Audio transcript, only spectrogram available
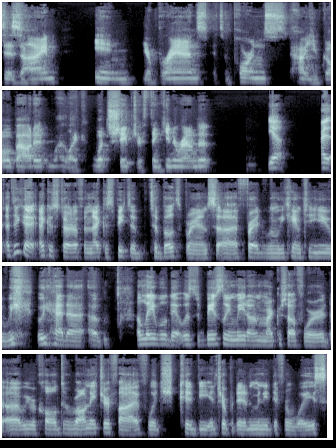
design in your brands, its importance, how you go about it, like what shaped your thinking around it? Yeah. I, I think I, I, could start off and I could speak to, to both brands. Uh, Fred, when we came to you, we, we had a, a, a label that was basically made on Microsoft Word. Uh, we were called Raw Nature 5, which could be interpreted in many different ways.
